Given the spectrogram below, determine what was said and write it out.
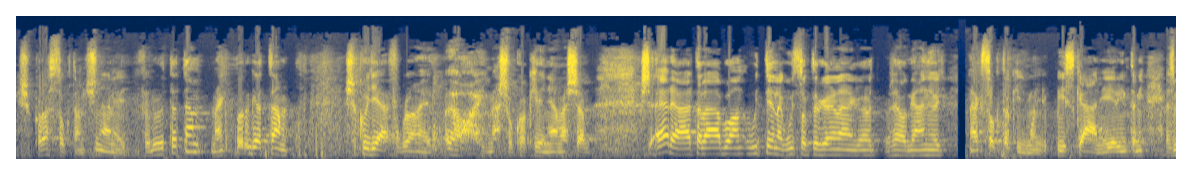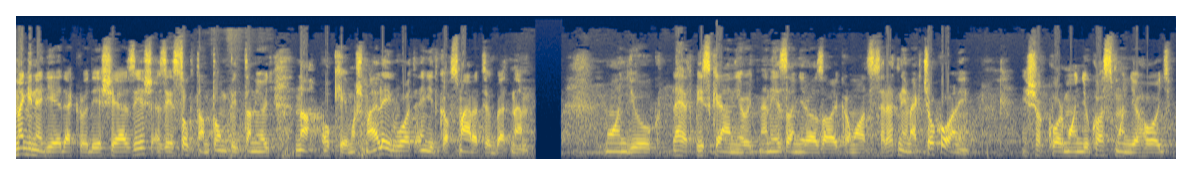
és akkor azt szoktam csinálni, hogy fölültetem, megpörgetem, és akkor ugye elfoglalni, hogy jaj, már sokkal kényelmesebb. És erre általában úgy tényleg úgy szoktak reagálni, hogy meg szoktak így mondjuk piszkálni, érinteni. Ez megint egy érdeklődési jelzés, ezért szoktam tompítani, hogy na, oké, most már elég volt, ennyit kapsz, már a többet nem mondjuk lehet piszkálni, hogy ne nézz annyira az ajkamat, szeretné megcsokolni? És akkor mondjuk azt mondja, hogy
